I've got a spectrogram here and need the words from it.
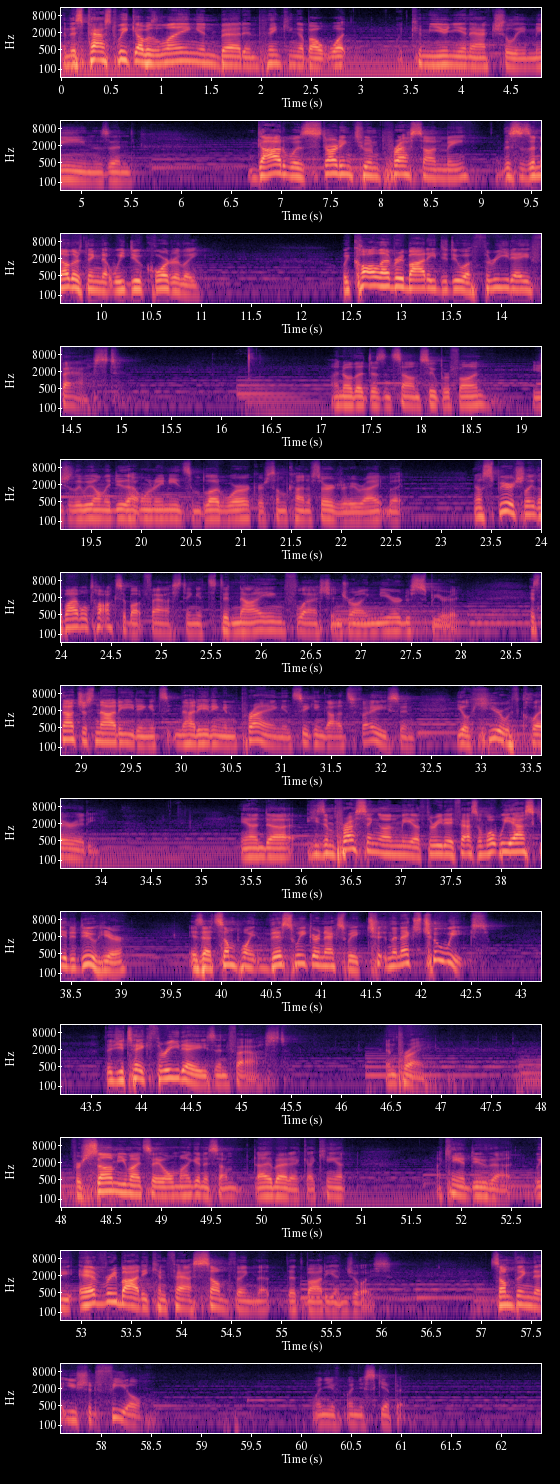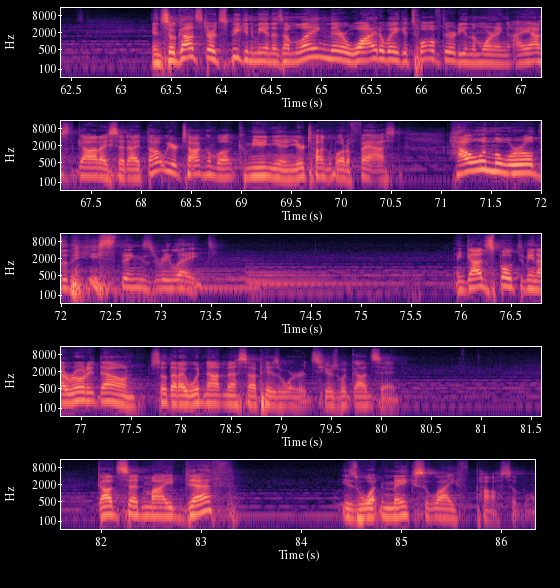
And this past week, I was laying in bed and thinking about what, what communion actually means. And God was starting to impress on me. This is another thing that we do quarterly. We call everybody to do a three day fast. I know that doesn't sound super fun. Usually we only do that when we need some blood work or some kind of surgery, right? But now, spiritually, the Bible talks about fasting. It's denying flesh and drawing near to spirit. It's not just not eating, it's not eating and praying and seeking God's face, and you'll hear with clarity. And uh, he's impressing on me a three day fast. And what we ask you to do here is at some point this week or next week, two, in the next two weeks, that you take three days and fast and pray. For some, you might say, Oh my goodness, I'm diabetic. I can't. I can't do that. We everybody can fast something that, that the body enjoys. Something that you should feel when you when you skip it. And so God started speaking to me, and as I'm laying there wide awake at 12:30 in the morning, I asked God, I said, I thought we were talking about communion, you're talking about a fast. How in the world do these things relate? And God spoke to me, and I wrote it down so that I would not mess up his words. Here's what God said God said, My death is what makes life possible.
